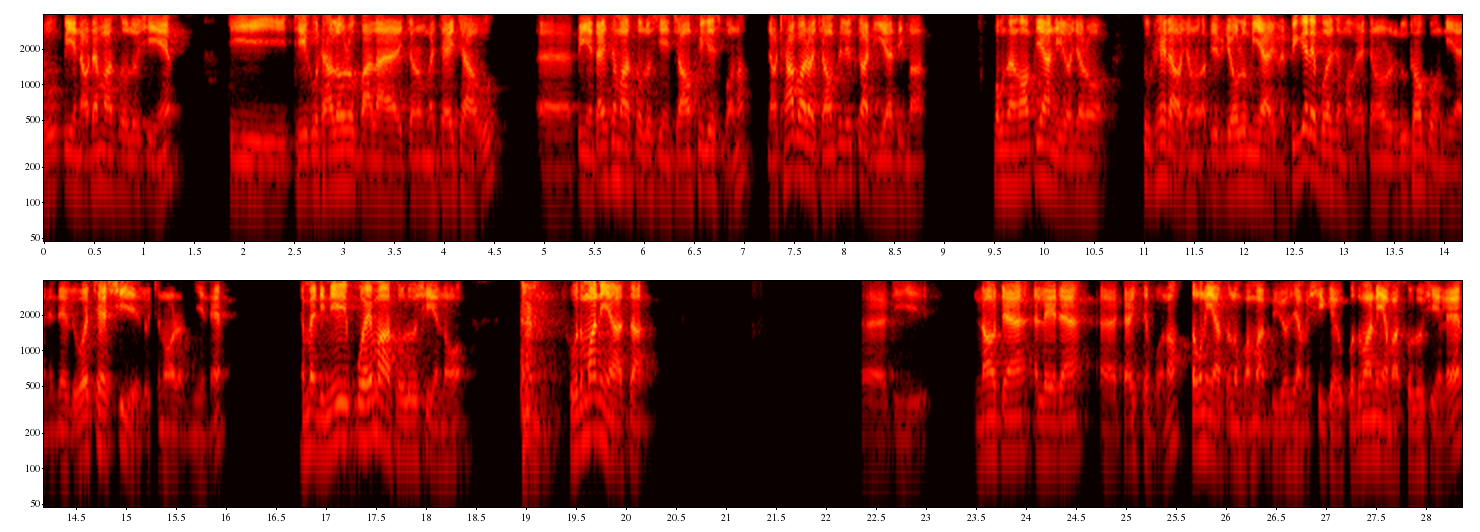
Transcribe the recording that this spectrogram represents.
ဘူးပြီးရင်နောက်ထပ်မှာဆိုလို့ရှိရင် ဒီဒီကိုထားလို့တော့ပါလာတယ်ကျွန်တော်မကြိုက်ကြဘူးအဲပြီးရင်တိုက်စမဆိုလို့ရှိရင်ဂျွန်ဖီလစ်ပေါ့နော်နောက်ထားပါတော့ဂျွန်ဖီလစ်ကဒီရဒီမှာပုံစံကောင်းပြနေတော့ကျတော့သူထဲတာကိုကျွန်တော်အပြပြောလို့မရဘူးပြီးခဲ့တဲ့ပွဲစဉ်မှာပဲကျွန်တော်တို့လူထောက်ပုံတွေကနည်းနည်းလိုအပ်ချက်ရှိတယ်လို့ကျွန်တော်တို့မြင်တယ်ဒါပေမဲ့ဒီနေ့ပွဲမှာဆိုလို့ရှိရင်တော့ကိုသမားနေရာအစအဲဒီနောက်တန်းအလဲတန်းအဲတိုက်စစ်ပေါ့နော်သုံးနေရာစလုံးဘာမှပြောစရာမရှိခဲ့ဘူးကိုသမားနေရာမှာဆိုလို့ရှိရင်လည်း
